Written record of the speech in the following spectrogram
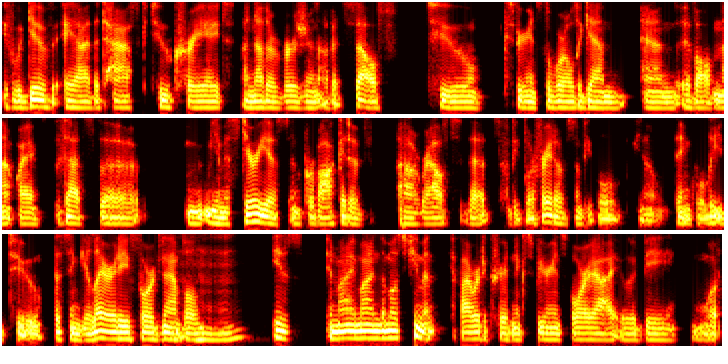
if we give AI the task to create another version of itself to experience the world again and evolve in that way, that's the mysterious and provocative uh, route that some people are afraid of. Some people, you know, think will lead to the singularity, for example, mm-hmm. is in my mind, the most human. If I were to create an experience for AI, it would be what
